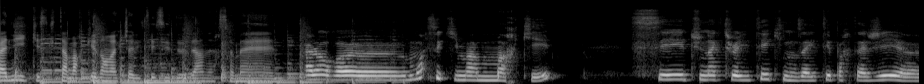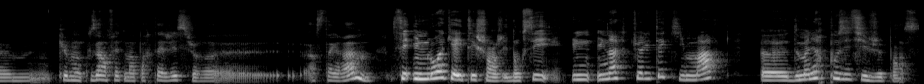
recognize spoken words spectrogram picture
Qu'est-ce qui t'a marqué dans l'actualité ces deux dernières semaines? Alors, euh, moi, ce qui m'a marqué, c'est une actualité qui nous a été partagée, euh, que mon cousin en fait m'a partagée sur euh, Instagram. C'est une loi qui a été changée. Donc, c'est une, actualité qui marque de manière positive, je pense.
